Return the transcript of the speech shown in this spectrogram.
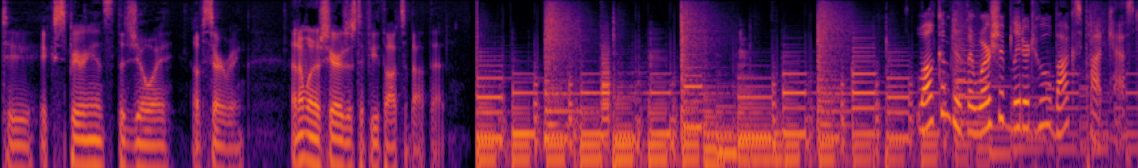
to experience the joy of serving. And I want to share just a few thoughts about that. Welcome to the Worship Leader Toolbox podcast,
